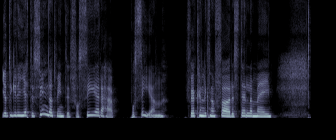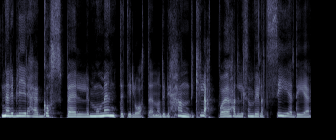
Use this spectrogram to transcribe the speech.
jag tycker det är jättesynd att vi inte får se det här på scen. För jag kan liksom föreställa mig när det blir det här gospelmomentet i låten och det blir handklapp och jag hade liksom velat se det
